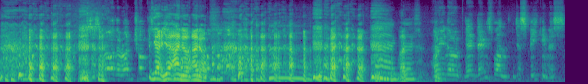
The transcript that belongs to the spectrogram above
It's just rather uncomfortable. yeah, yeah, I know, I know. Ah, But- gosh. Oh, you know, is one, just speaking this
